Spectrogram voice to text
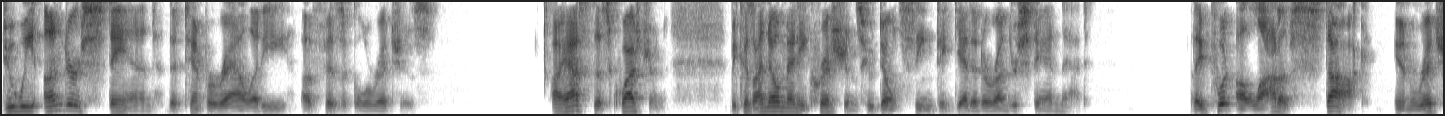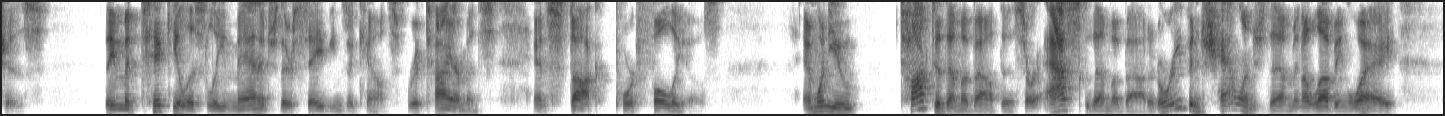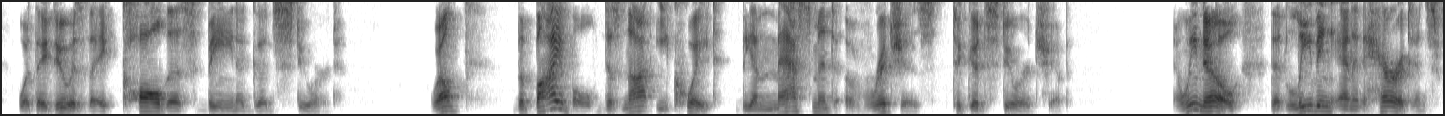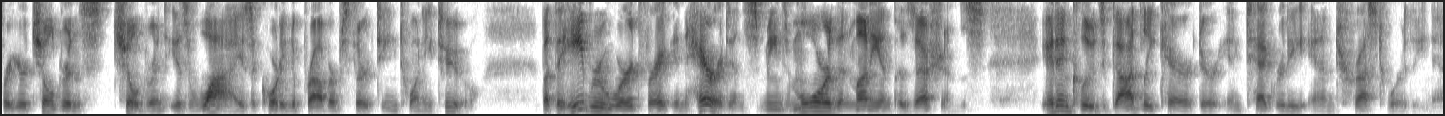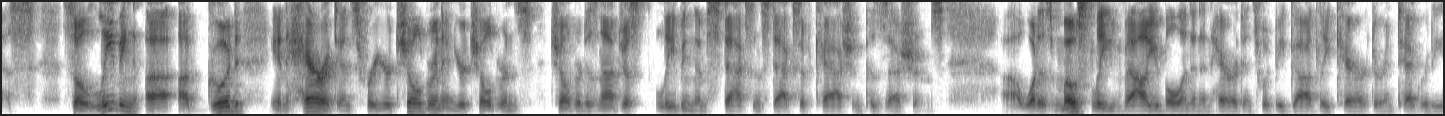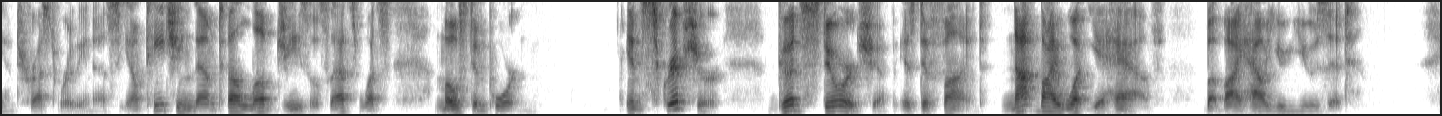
do we understand the temporality of physical riches? I ask this question because I know many Christians who don't seem to get it or understand that. They put a lot of stock in riches. They meticulously manage their savings accounts, retirements, and stock portfolios. And when you talk to them about this, or ask them about it, or even challenge them in a loving way, what they do is they call this being a good steward. Well, the Bible does not equate the amassment of riches to good stewardship. And we know that leaving an inheritance for your children's children is wise according to Proverbs 13:22. But the Hebrew word for inheritance means more than money and possessions. It includes godly character, integrity, and trustworthiness. So, leaving a, a, good inheritance for your children and your children's children is not just leaving them stacks and stacks of cash and possessions. Uh, what is mostly valuable in an inheritance would be godly character, integrity, and trustworthiness. You know, teaching them to love Jesus. That's what's most important. In Scripture, good stewardship is defined not by what you have, but by how you use it.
